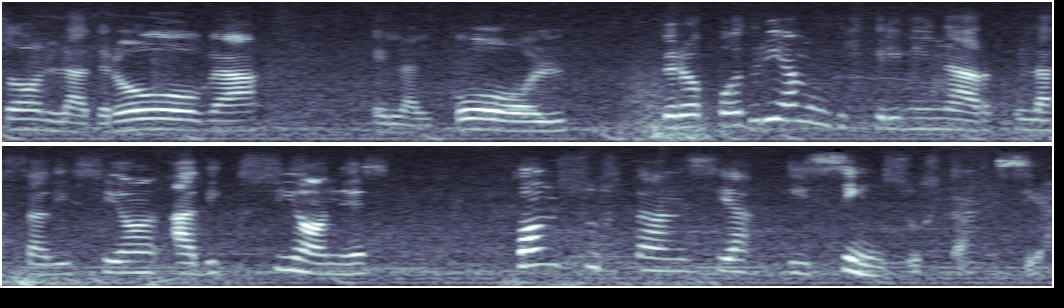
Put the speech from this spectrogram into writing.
son la droga, el alcohol, pero podríamos discriminar las adicciones con sustancia y sin sustancia,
